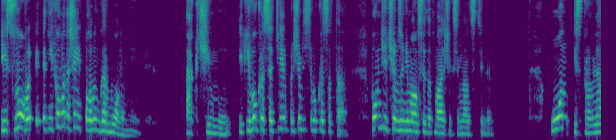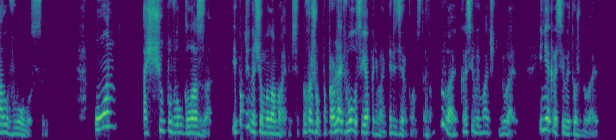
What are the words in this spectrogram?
И снова, это никакого отношения к половым гормонам не имеет. А к чему? И к его красоте. Причем здесь его красота? Помните, чем занимался этот мальчик 17 лет? Он исправлял волосы. Он ощупывал глаза. И помните, на чем мы ломаемся? Ну хорошо, поправлять волосы, я понимаю, перед зеркалом стоял. Бывает, красивые мальчики, бывает. И некрасивые тоже бывает.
